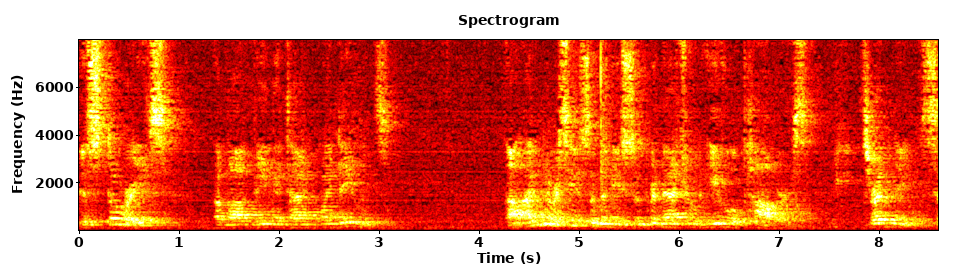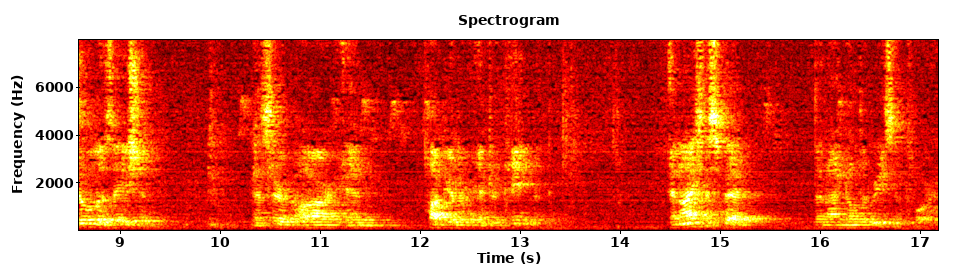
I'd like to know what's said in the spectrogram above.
is stories about being attacked by demons. Now, I've never seen so many supernatural evil powers threatening civilization as there are in popular entertainment. And I suspect that I know the reason for it.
